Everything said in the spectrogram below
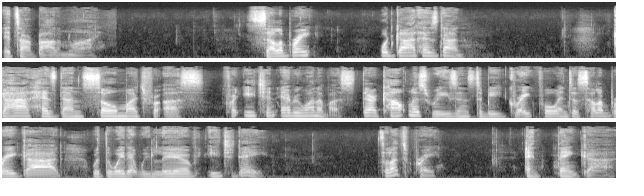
it's our bottom line celebrate what God has done. God has done so much for us, for each and every one of us. There are countless reasons to be grateful and to celebrate God with the way that we live each day. So let's pray and thank God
